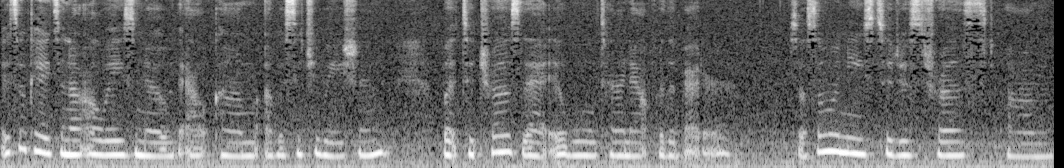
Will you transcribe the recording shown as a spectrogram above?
It's okay to not always know the outcome of a situation, but to trust that it will turn out for the better. So someone needs to just trust, um,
